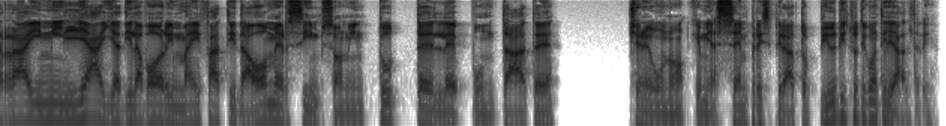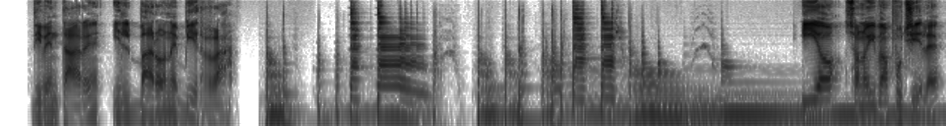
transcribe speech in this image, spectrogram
Tra i migliaia di lavori mai fatti da Homer Simpson in tutte le puntate, ce n'è uno che mi ha sempre ispirato più di tutti quanti gli altri. Diventare il barone birra. Io sono Ivan Fucile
